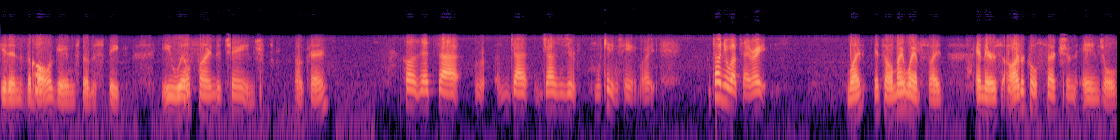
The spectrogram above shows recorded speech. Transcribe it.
get into the Cool. ball game, so to speak. You will find a change, okay? Cause it's uh, just just I can't even say it right. It's on your website, right? What? It's on my website, and there's article section angels,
